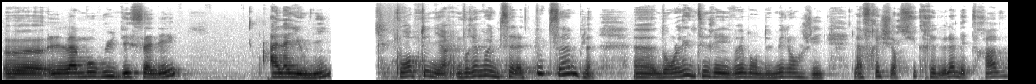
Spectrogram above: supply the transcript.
la morue dessalée à l'aioli pour obtenir vraiment une salade toute simple, euh, dont l'intérêt est vraiment de mélanger la fraîcheur sucrée de la betterave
